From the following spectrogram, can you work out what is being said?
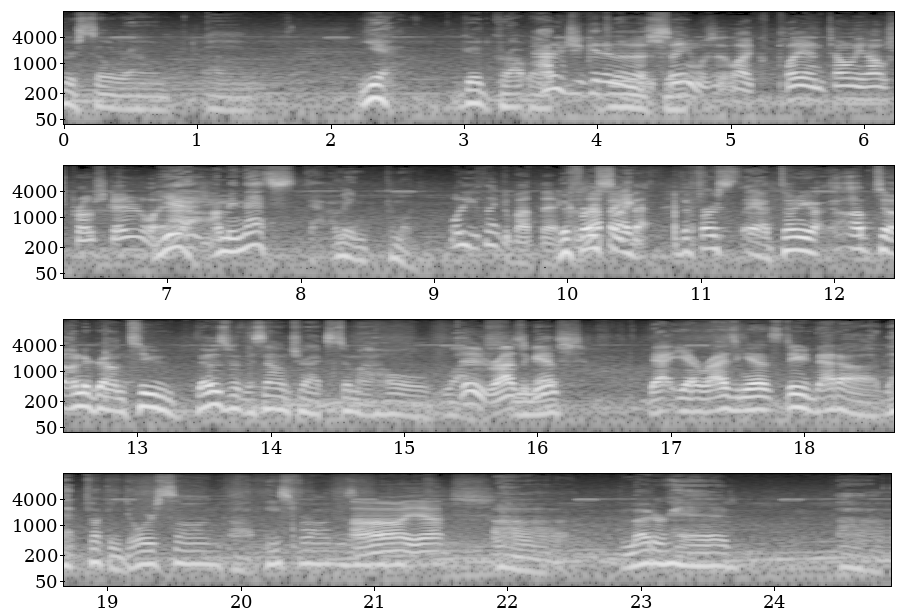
who are still around. Um, yeah, good crowd. How did you get into that scene? Was it like playing Tony Hawk's Pro Skater? Like, Yeah, you- I mean that's. I mean, come on. what do you think about that? The first like the first yeah, Tony up to Underground two. Those were the soundtracks to my whole life. dude, Rise you know? Against. That yeah, Rise Against. dude. That uh, that fucking Doors song, uh, Peace Frog. Oh yeah, uh, Motorhead, uh,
